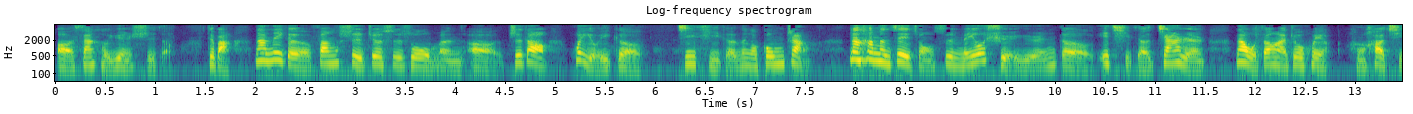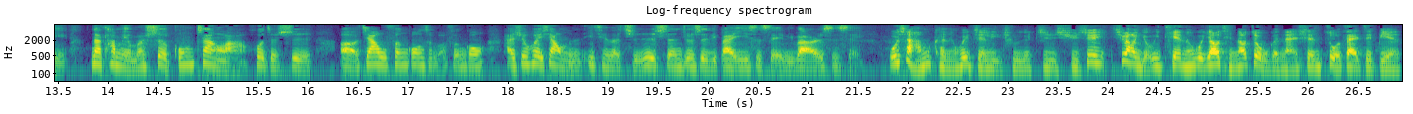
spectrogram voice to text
呃三合院式的，对吧？那那个方式就是说，我们呃知道会有一个集体的那个公账。那他们这种是没有血缘的一起的家人，那我当然就会很好奇，那他们有没有设公账啦，或者是呃家务分工怎么分工，还是会像我们以前的值日生，就是礼拜一是谁，礼拜二是谁？我想他们可能会整理出一个秩序，所以希望有一天能够邀请到这五个男生坐在这边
